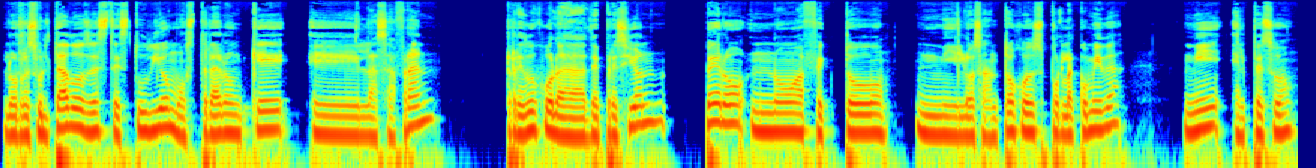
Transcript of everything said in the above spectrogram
Los resultados de este estudio mostraron que eh, el azafrán redujo la depresión, pero no afectó ni los antojos por la comida ni el peso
